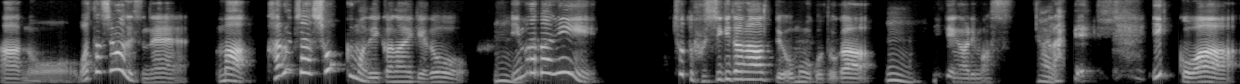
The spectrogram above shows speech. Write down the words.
あの私はですねまあカルチャーショックまでいかないけどい。うんいま、だにちょっと不思議だなって思うことがうん。2点あります。はい。い。1個は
